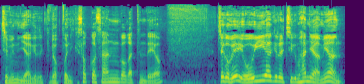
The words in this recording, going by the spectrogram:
재밌는 이야기를 이렇게 몇 번 이렇게 섞어서 한 것 같은데요. 제가 왜이 이야기를 지금 하냐면,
